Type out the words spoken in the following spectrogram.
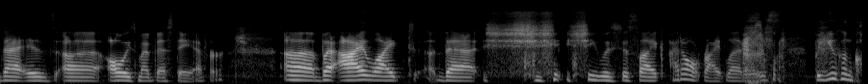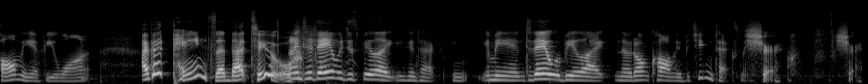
That is uh, always my best day ever. Uh, but I liked that she, she was just like, I don't write letters, but you can call me if you want. I bet Payne said that too. And today it would just be like, you can text. I mean, today it would be like, no, don't call me, but you can text me. Sure, sure.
